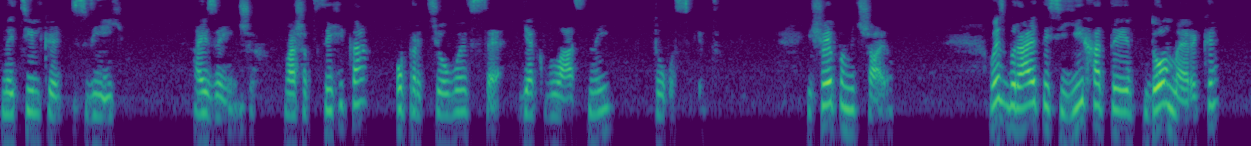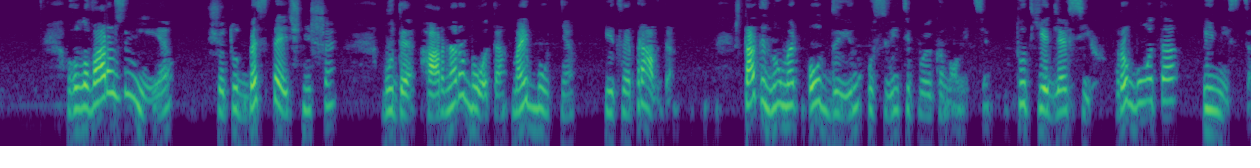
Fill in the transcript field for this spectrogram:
не тільки свій, а й за інших. Ваша психіка опрацьовує все як власний досвід. І що я помічаю? Ви збираєтесь їхати до Америки. Голова розуміє, що тут безпечніше, буде гарна робота, майбутнє. І це правда. Штати номер один у світі по економіці. Тут є для всіх робота і місце.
